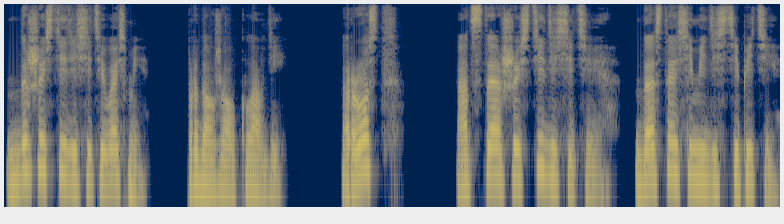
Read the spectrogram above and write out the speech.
до шестидесяти восьми, продолжал Клавдий. Рост от ста шестидесяти до ста семидесяти пяти.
